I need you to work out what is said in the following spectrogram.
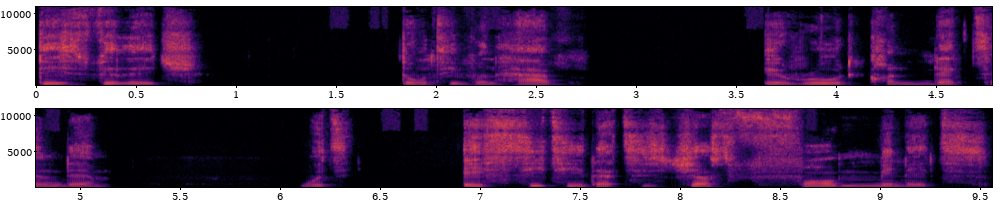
This village don't even have a road connecting them with a city that is just four minutes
